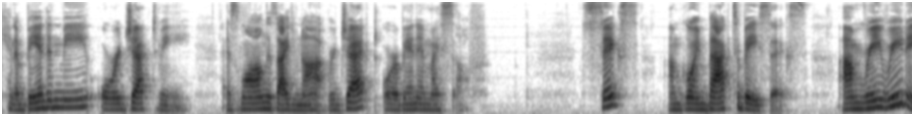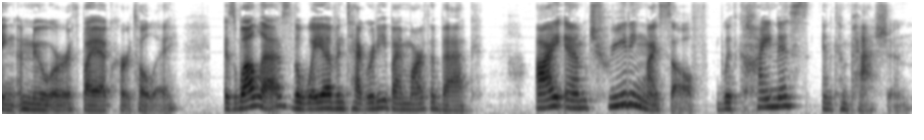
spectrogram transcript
can abandon me or reject me as long as I do not reject or abandon myself. Six, I'm going back to basics. I'm rereading A New Earth by Eckhart Tolle. as well as The Way of Integrity by Martha Beck, I am treating myself with kindness and compassion.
